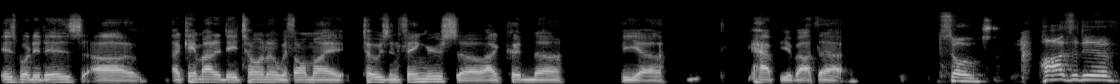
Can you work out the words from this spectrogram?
is what it is. Uh, I came out of Daytona with all my toes and fingers, so I couldn't uh, be uh, happy about that. So positive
